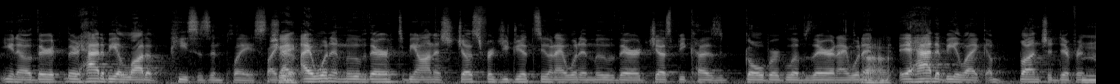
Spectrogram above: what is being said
you know, there there had to be a lot of pieces in place. Like Sure. I, I wouldn't move there to be honest just for jujitsu, and I wouldn't move there just because Goldberg lives there, and I wouldn't. Uh-huh. It had to be like a bunch of different Mm-hmm.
